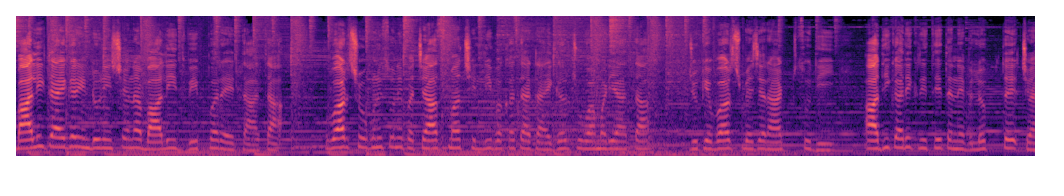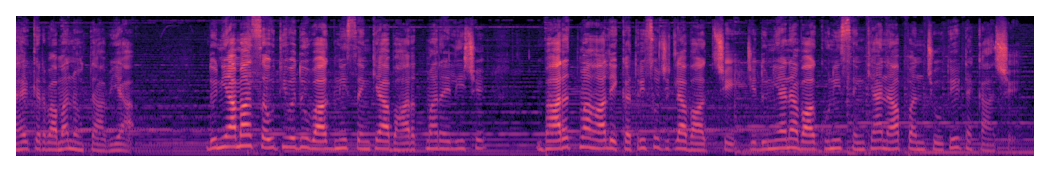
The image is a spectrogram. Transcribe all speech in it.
બાલી ટાઈગર ઇન્ડોનેશિયાના બાલી દ્વીપ પર રહેતા હતા. વર્ષ ઓગણીસો ને પચાસમાં છેલ્લી વખત આ ટાઈગર જોવા મળ્યા હતા, જો કે વર્ષ બે હજાર આઠ સુધી આધિકારિક રીતે તેને વિલુપ્ત જાહેર કરવામાં નહોતા આવ્યા. દુનિયામાં સૌથી વધુ વાઘની સંખ્યા ભારતમાં રહેલી છે. ભારતમાં હાલ એકત્રીસો જેટલા વાઘ છે, જે દુનિયાના વાઘોની સંખ્યાના પંચોતેર ટકા છે.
